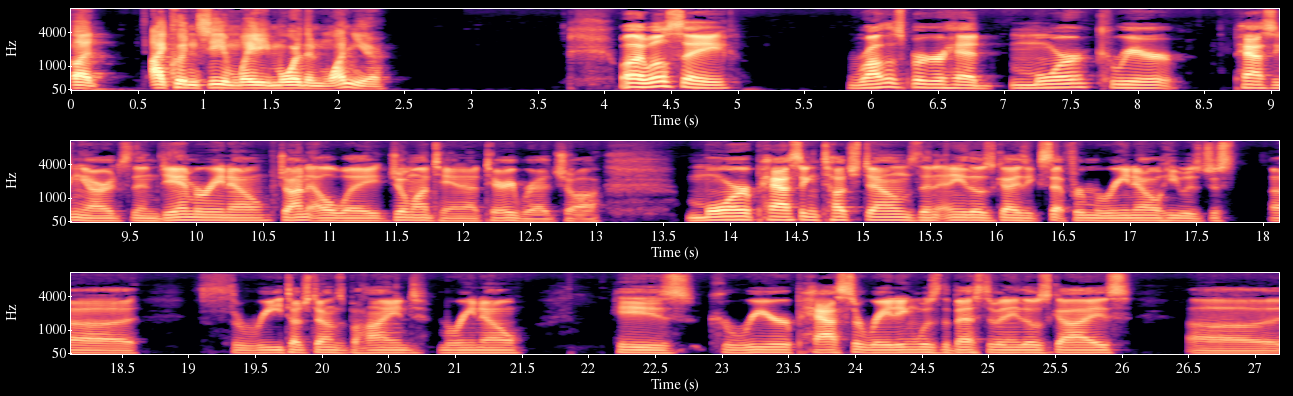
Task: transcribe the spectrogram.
But I couldn't see him waiting more than one year. Well, I will say Roethlisberger had more career passing yards than Dan Marino, John Elway, Joe Montana, Terry Bradshaw. More passing touchdowns than any of those guys except for Marino. He was just uh, three touchdowns behind Marino. His career passer rating was the best of any of those guys. Uh,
